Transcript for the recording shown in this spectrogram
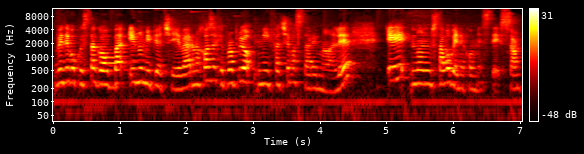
vedevo questa gobba e non mi piaceva, era una cosa che proprio mi faceva stare male e non stavo bene con me stessa.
